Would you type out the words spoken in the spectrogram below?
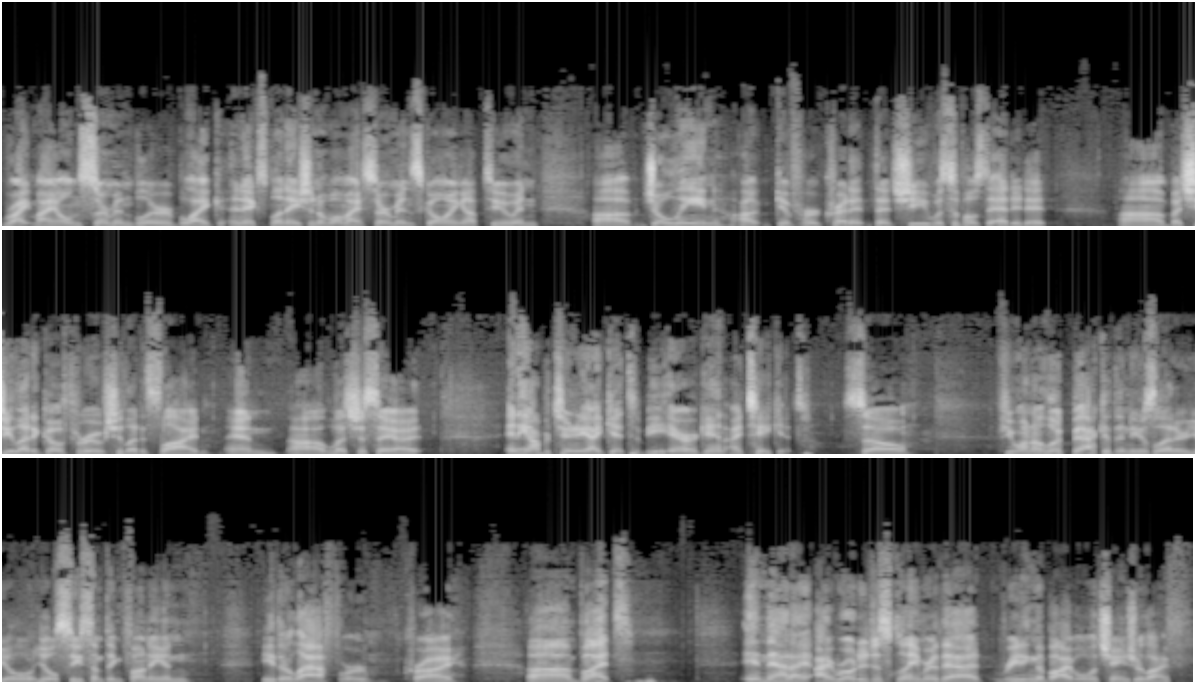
write my own sermon blurb, like an explanation of what my sermon's going up to. And uh, Jolene, I'll give her credit that she was supposed to edit it, uh, but she let it go through. She let it slide. And uh, let's just say I, any opportunity I get to be arrogant, I take it. So if you want to look back at the newsletter, you'll you'll see something funny and either laugh or cry. Uh, but in that, I, I, wrote a disclaimer that reading the Bible will change your life.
